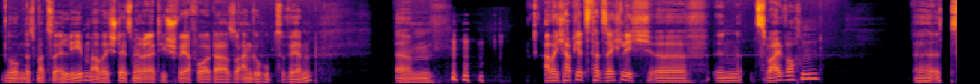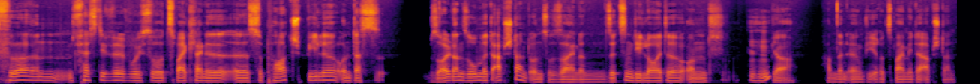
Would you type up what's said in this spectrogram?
Nur um das mal zu erleben, aber ich stelle es mir relativ schwer vor, da so angehubt zu werden. Ähm, aber ich habe jetzt tatsächlich äh, in zwei Wochen äh, ist für ein Festival, wo ich so zwei kleine äh, Support spiele und das soll dann so mit Abstand und so sein. Dann sitzen die Leute und mhm. ja, haben dann irgendwie ihre zwei Meter Abstand.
